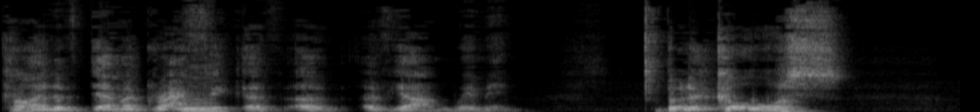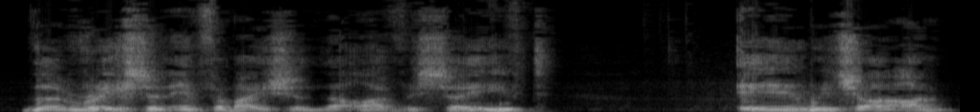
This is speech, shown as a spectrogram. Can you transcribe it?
kind of demographic mm. of, of, of young women. But of course, the recent information that I've received, eh, which I, am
